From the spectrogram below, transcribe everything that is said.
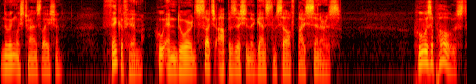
New English Translation. Think of him who endured such opposition against himself by sinners. Who was opposed?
